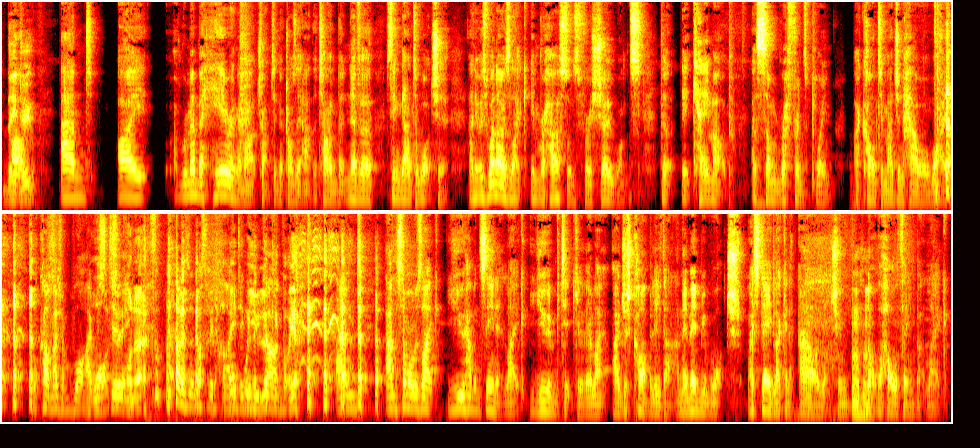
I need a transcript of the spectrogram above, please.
they Um, do. And I remember hearing about Trapped in the Closet at the time, but never sitting down to watch it. And it was when I was like in rehearsals for a show once that it came up as some reference point. I can't imagine how or why. I can't imagine what I was What doing. on earth? I was, I must have been what hiding were with you a gun. looking for? Yeah. and and someone was like, "You haven't seen it." Like you in particular, they're like, "I just can't believe that." And they made me watch. I stayed like an hour watching, mm-hmm. not the whole thing, but like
